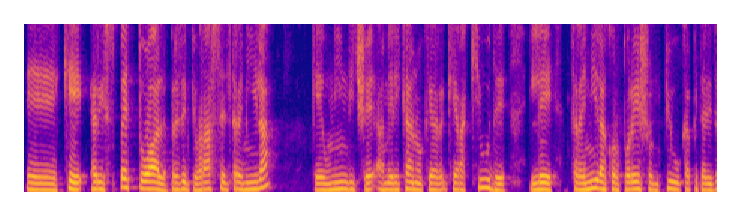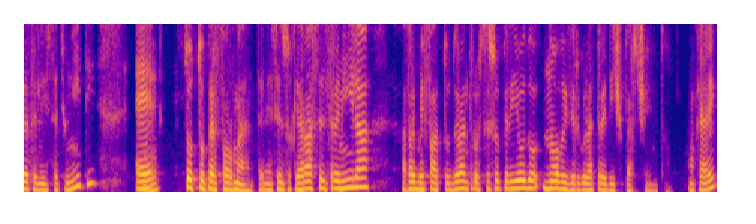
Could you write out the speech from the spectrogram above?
eh, che rispetto al, per esempio, Russell 3000, che è un indice americano che, che racchiude le 3.000 corporation più capitalizzate negli Stati Uniti, è mm-hmm. sottoperformante, nel senso che Russell 3000 avrebbe fatto durante lo stesso periodo 9,13%. Ok?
